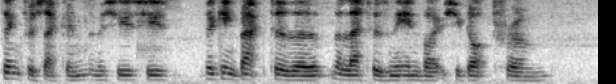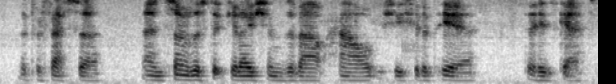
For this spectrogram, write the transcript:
think for a second, and she's she's thinking back to the, the letters and the invites she got from the professor, and some of the stipulations about how she should appear to his guest.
